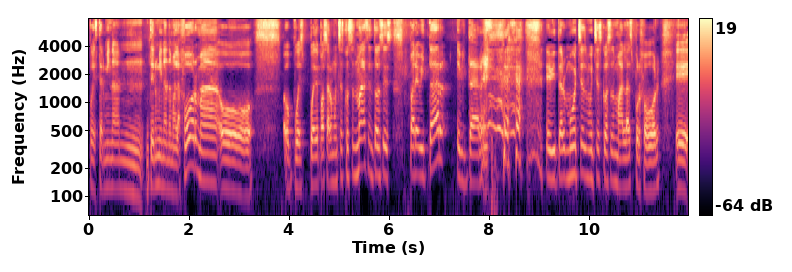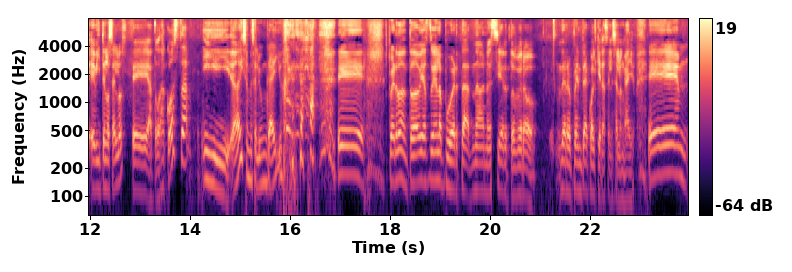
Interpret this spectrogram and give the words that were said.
pues terminan, terminan de mala forma o, o pues puede pasar muchas cosas más. Entonces, para evitar, evitar, evitar muchas, muchas cosas malas, por favor, eh, eviten los celos eh, a toda costa. Y, ay, se me salió un gallo. eh, perdón, todavía estoy en la pubertad. No, no es cierto, pero de repente a cualquiera se le sale un gallo. Eh,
